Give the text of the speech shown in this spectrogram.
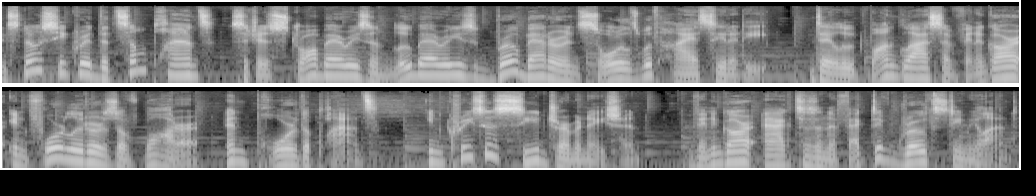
It's no secret that some plants, such as strawberries and blueberries, grow better in soils with high acidity. Dilute 1 glass of vinegar in 4 liters of water and pour the plants. Increases seed germination. Vinegar acts as an effective growth stimulant.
